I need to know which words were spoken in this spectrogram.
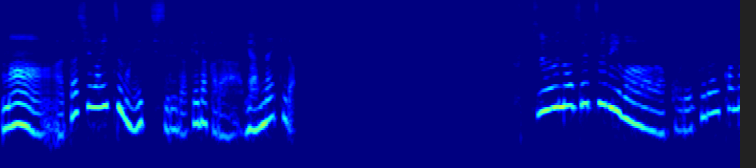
まあ私はいつもエッチするだけだからやんないけど。普通の設備はこれくらいかな。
